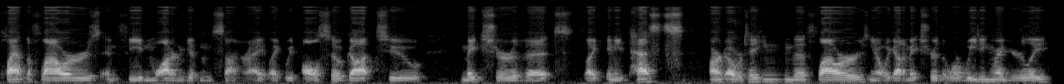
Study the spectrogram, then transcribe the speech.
plant the flowers and feed and water and give them sun, right? Like we've also got to make sure that like any pests aren't overtaking the flowers. You know, we got to make sure that we're weeding regularly.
